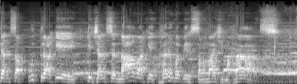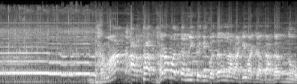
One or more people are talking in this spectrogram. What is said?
त्यांचा पुत्र आहे की ज्यांचं नाव आहे धर्मवीर संभाजी महाराज. धर्मात अर्थात धर्म त्यांनी कधी बदलला नाही माझ्या दादांनो.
